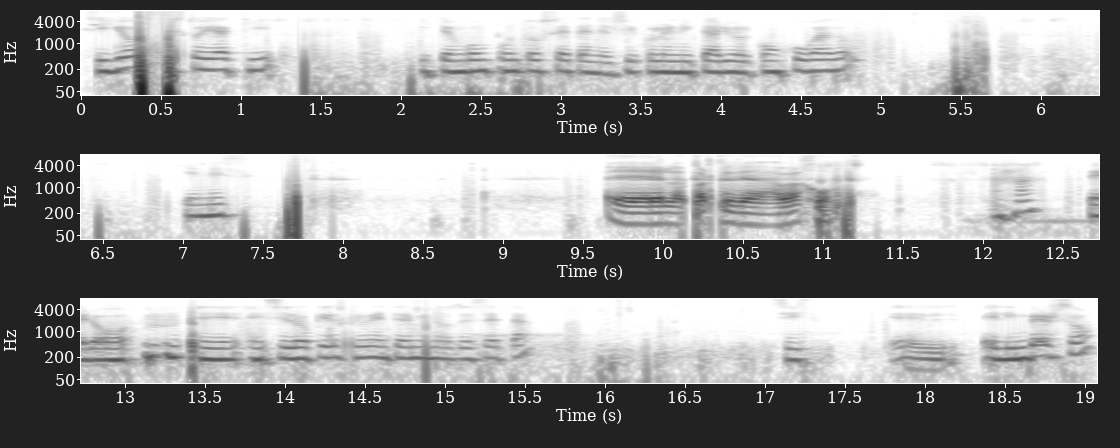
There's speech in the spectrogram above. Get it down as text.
Si yo estoy aquí y tengo un punto Z en el círculo unitario, el conjugado, ¿quién es? Eh, la parte de abajo. Ajá, pero eh, eh, si lo quiero escribir en términos de Z, el, el inverso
